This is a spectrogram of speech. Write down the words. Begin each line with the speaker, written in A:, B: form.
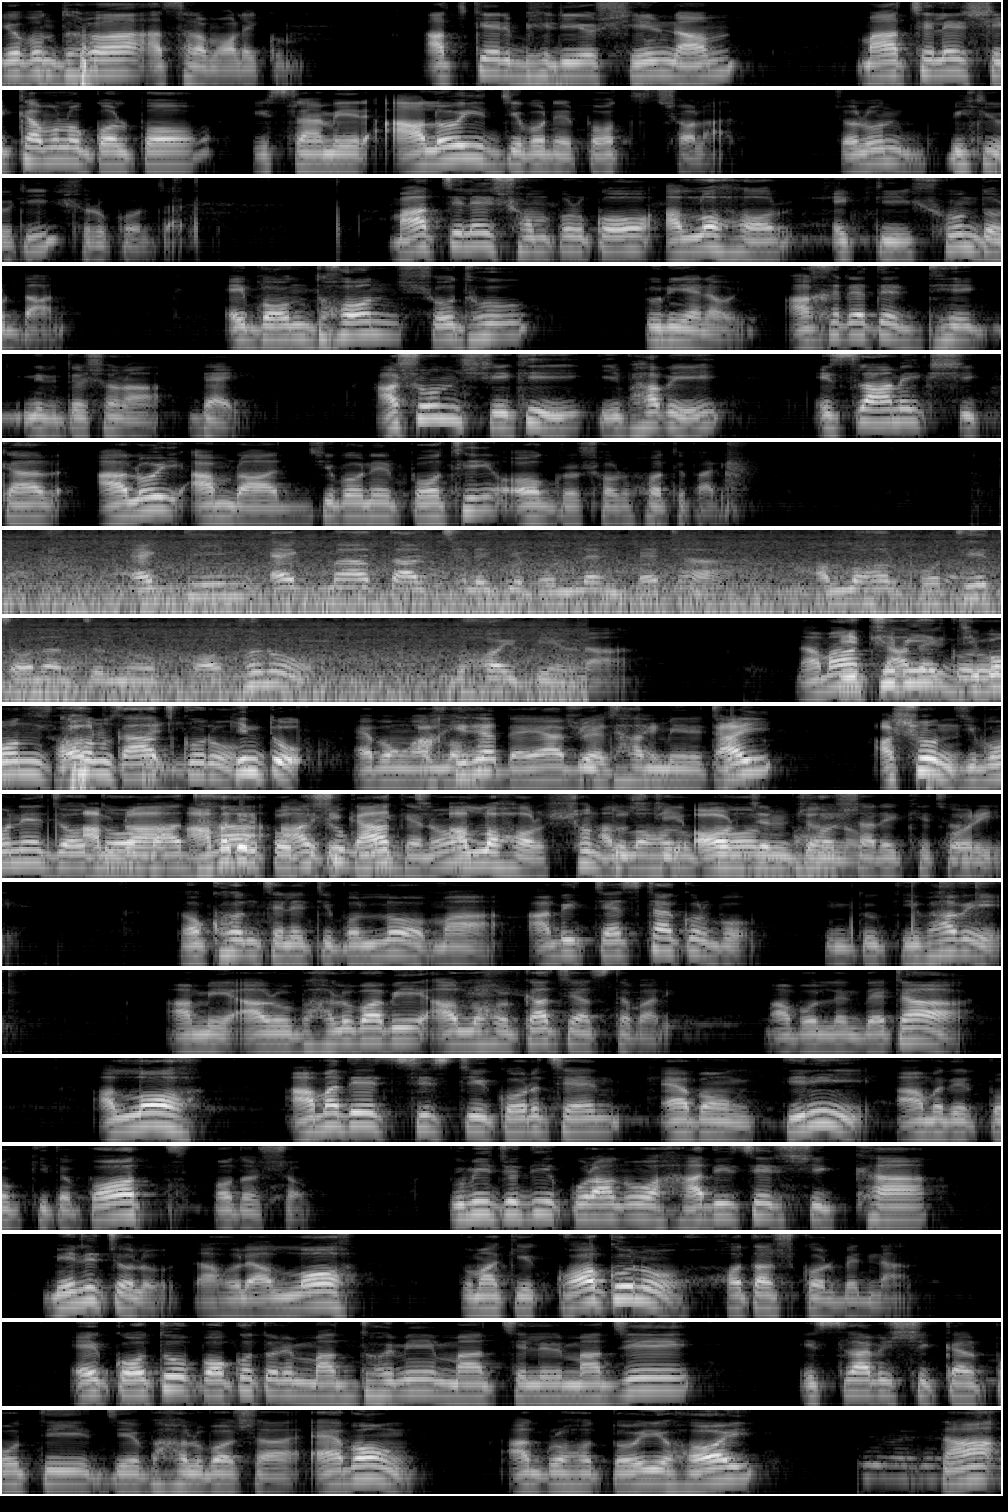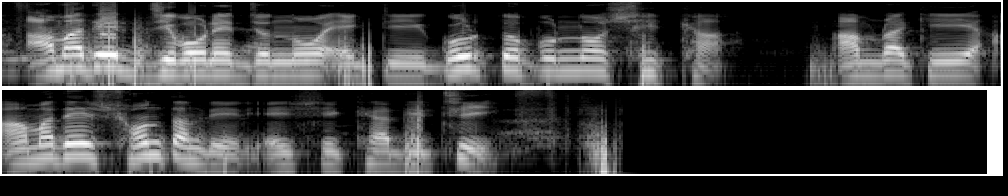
A: প্রিয় বন্ধুরা, আসসালামু আলাইকুম। আজকের ভিডিও শিরোনাম, মা ছেলের শিক্ষামূলক গল্প, ইসলামের আলোয় জীবনের পথ চলা। চলুন ভিডিওটি শুরু করা যাক। মা ছেলের সম্পর্ক আল্লাহর একটি সুন্দর দান। এই বন্ধন শুধু দুনিয়া নয়, আখেরাতের দিক নির্দেশনা দেয়। আসুন শিখি কীভাবে ইসলামিক শিক্ষার আলোয় আমরা জীবনের পথে অগ্রসর হতে পারি। একদিন এক মা তার ছেলেকে বললেন বেটা আল্লাহর পথে চলার জন্য কখনো ভয় পেও না।
B: পৃথিবীর জীবন
A: কাজ করো
B: কিন্তু
A: এবং আল্লাহর দয়া বিধান। মেনে
B: তাই আসুন
A: জীবনে যত
B: আমরা আমাদের প্রতিটি কাজ আল্লাহর সন্তুষ্টি অর্জনের জন্য করি।
A: তখন ছেলেটি বলল মা আমি চেষ্টা করব কিন্তু কীভাবে? আমি আরও ভালোভাবে আল্লাহর কাছে আসতে পারি। মা বললেন বেটা আল্লাহ আমাদের সৃষ্টি করেছেন এবং তিনি আমাদের প্রকৃত পথ প্রদর্শক। তুমি যদি কোরআন ও হাদিসের শিক্ষা মেনে চলো, তাহলে আল্লাহ তোমাকে কখনো হতাশ করবেন না। এই কথোপকথনের মাধ্যমে মা ছেলের মাঝে ইসলামী শিক্ষার প্রতি যে ভালোবাসা এবং আগ্রহ তৈরি হয়, তা আমাদের জীবনের জন্য একটি গুরুত্বপূর্ণ শিক্ষা। আমরা কি আমাদের সন্তানদের এই শিক্ষা দিচ্ছি?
